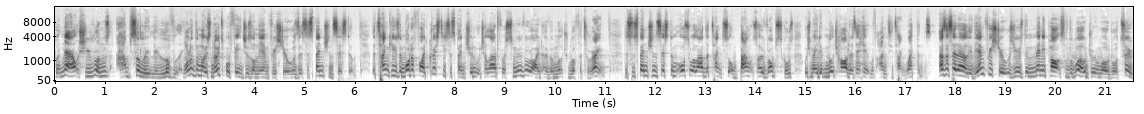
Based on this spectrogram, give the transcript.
but now she runs absolutely lovely. One of the most notable features on the M3 Stuart was its suspension system. The tank used a modified Christie suspension which allowed for a smoother ride over much rougher terrain. The suspension system also allowed the tank to sort of bounce over obstacles which made it much harder to hit with anti-tank weapons. As I said earlier, the M3 Stuart was used in many parts of the world during World War II.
